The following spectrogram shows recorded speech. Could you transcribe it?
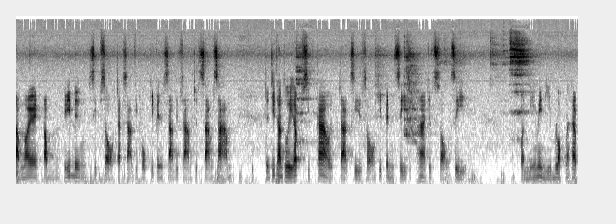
ต่ำน้อยต่ำไปนิดนึง 12 จาก 36คิดเป็น 33.33 จนที่ทันทุยครับ 19 จาก 42คิดเป็น 45.24 วันนี้ไม่มีบล็อกนะครับ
